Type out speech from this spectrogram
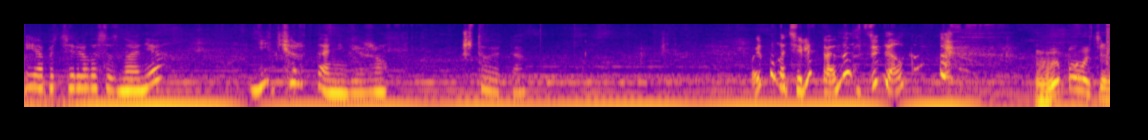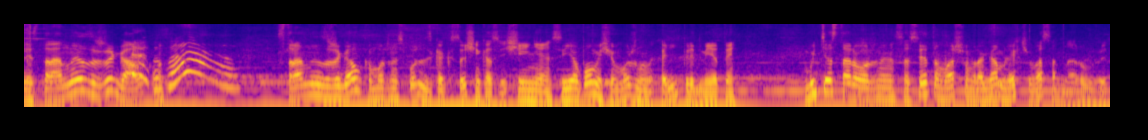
Я потеряла сознание? Ни черта не вижу. Что это? Вы получили странную зажигалку. Вы получили странную зажигалку. Вау! Странную зажигалку можно использовать как источник освещения. С ее помощью можно находить предметы. Будьте осторожны, со светом вашим врагам легче вас обнаружить.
